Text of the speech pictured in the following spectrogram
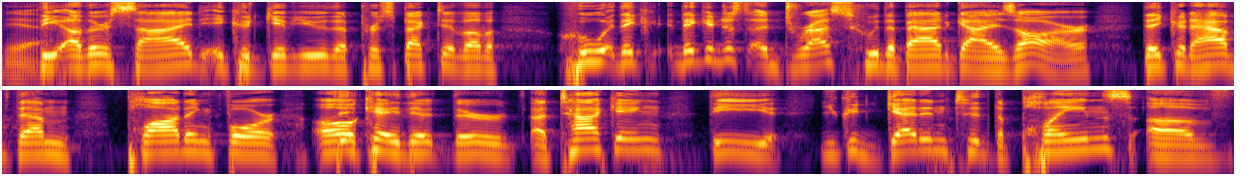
Yeah. the other side. It could give you the perspective of who they they could just address who the bad guys are. They could have them plotting for oh, okay, they're they're attacking the you could get into the planes of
